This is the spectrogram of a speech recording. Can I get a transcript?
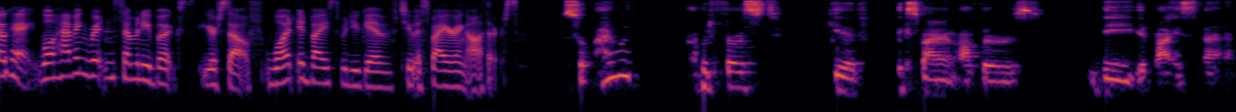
okay. Well, having written so many books yourself, what advice would you give to aspiring authors? So I would I would first give aspiring authors the advice that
